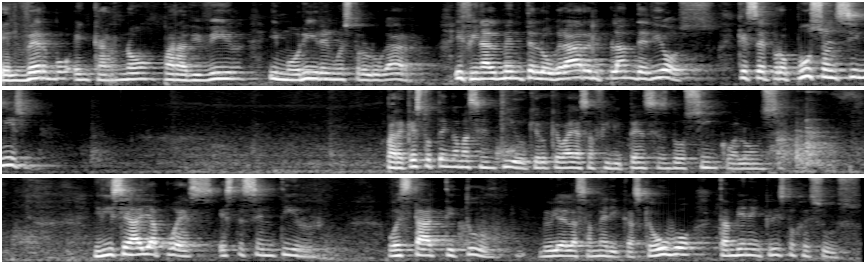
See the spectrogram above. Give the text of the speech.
El verbo encarnó para vivir y morir en nuestro lugar y finalmente lograr el plan de Dios que se propuso en sí mismo. Para que esto tenga más sentido, quiero que vayas a Filipenses 2, 5 al 11. Y dice, haya pues este sentir o esta actitud, Biblia de las Américas, que hubo también en Cristo Jesús,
